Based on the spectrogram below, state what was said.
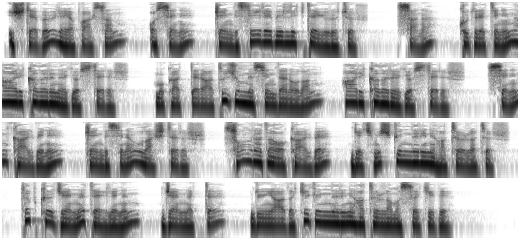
İşte böyle yaparsan o seni kendisiyle birlikte yürütür. Sana kudretinin harikalarını gösterir. Mukadderatı cümlesinden olan harikaları gösterir. Senin kalbini kendisine ulaştırır. Sonra da o kalbe geçmiş günlerini hatırlatır. Tıpkı cennet ehlinin cennette dünyadaki günlerini hatırlaması gibi.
